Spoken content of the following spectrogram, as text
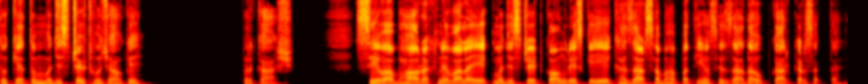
तो क्या तुम मजिस्ट्रेट हो जाओगे? प्रकाश, सेवा भाव रखने वाला एक मजिस्ट्रेट कांग्रेस के एक हज़ार सभापतियों से ज़्यादा उपकार कर सकता है।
